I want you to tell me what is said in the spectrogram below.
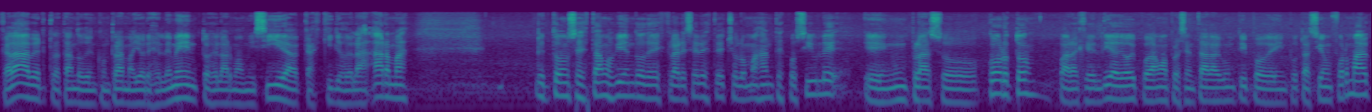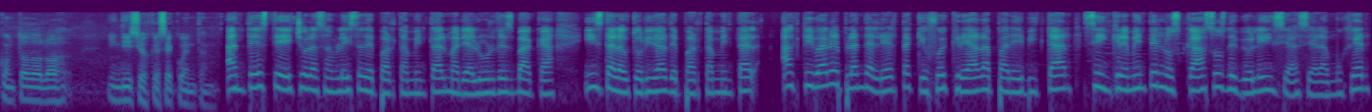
cadáver, tratando de encontrar mayores elementos, el arma homicida, casquillos de las armas. Entonces estamos viendo de esclarecer este hecho lo más antes posible en un plazo corto para que el día de hoy podamos presentar algún tipo de imputación formal con todos los indicios que se cuentan. Ante este hecho, la asambleísta departamental María Lourdes Vaca insta a la autoridad departamental activar el plan de alerta que fue creada para evitar se incrementen los casos de violencia hacia la mujer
